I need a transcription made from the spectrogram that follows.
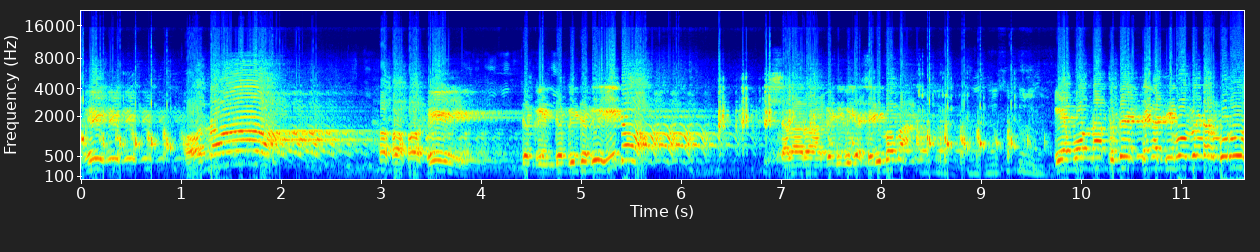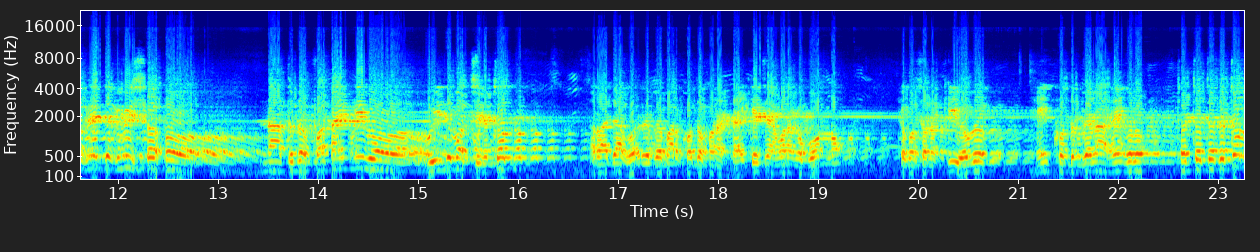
হে ও না হে দেখি দেখি দেখি না দিব হে দেখবি না দিব চল। রাজা ঘরের ব্যাপার কতক্ষণ ডাইকেছে আমার আগে বন্য এখন কি হবে? এই কত বেলা হয়ে গেল। চল চল চল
